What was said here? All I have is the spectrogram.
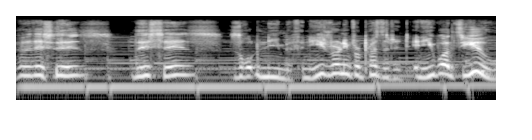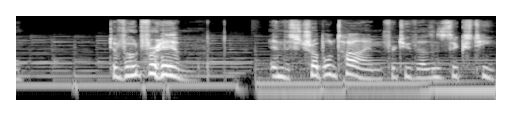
Who this is? This is Zoltan Nemeth, and he's running for president, and he wants you to vote for him in this troubled time for 2016.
